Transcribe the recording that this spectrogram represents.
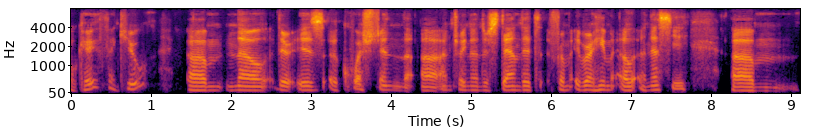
Okay, thank you. Um, now, there is a question, uh, I'm trying to understand it, from Ibrahim El Anesi. Um,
